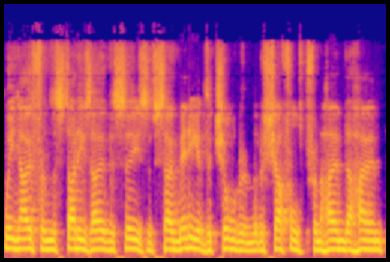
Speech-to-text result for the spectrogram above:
We know from the studies overseas of so many of the children that are shuffled from home to home.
